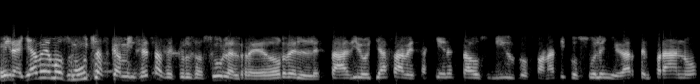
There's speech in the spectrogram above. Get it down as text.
Mira, ya vemos muchas camisetas de Cruz Azul alrededor del estadio. Ya sabes, aquí en Estados Unidos los fanáticos suelen llegar temprano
